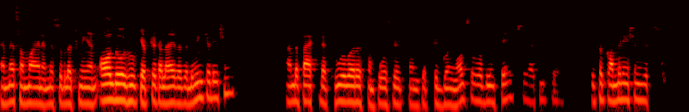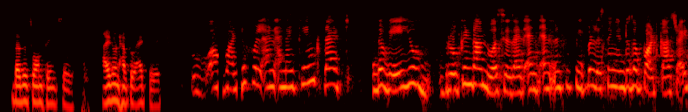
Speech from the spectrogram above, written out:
MS Amma and MS Subbulakshmi and all those who kept it alive as a living tradition, and the fact that whoever has composed it and kept it going also have been saved. So I think uh, it's a combination which does its own thing. So I don't have to add to it. Wonderful, and and I think that the way you've broken down verses right? and, and, and for people listening into the podcast right?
